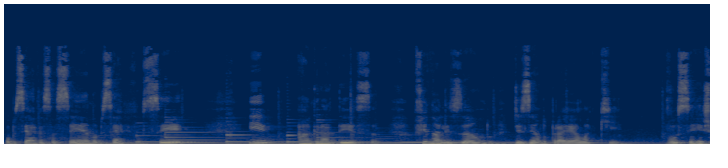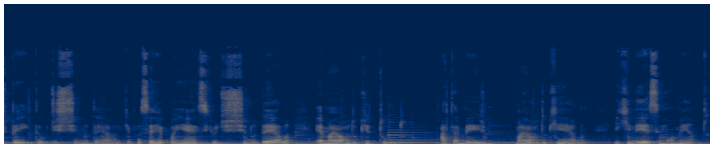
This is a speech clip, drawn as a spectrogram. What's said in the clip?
Observe essa cena, observe você e agradeça, finalizando dizendo para ela que você respeita o destino dela, que você reconhece que o destino dela é maior do que tudo, até mesmo maior do que ela e que nesse momento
